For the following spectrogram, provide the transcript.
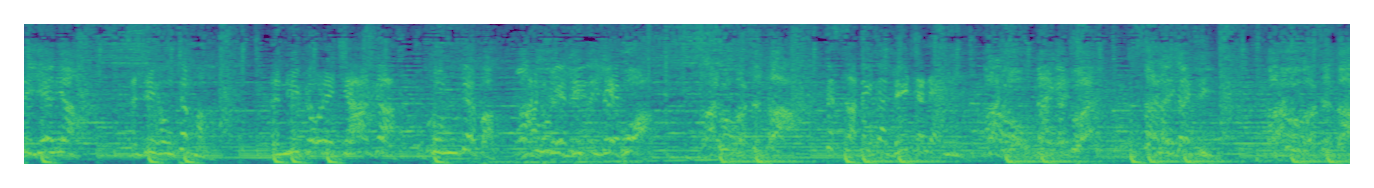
တည်းရဲ့များအလေးဟုန်တက်မှာအနည်းပြောတဲ့ကြားကခုံတက်ပါငါတို့ရဲ့ဒီတည်းရဲ့ဘွားငါတို့ကသစ္စာသစ္စာတိတ်ကလေးချက်နဲ့ငါတို့နိုင်ငံအတွက်ဆက်လိုက်ကြပြီငါတို့ကသစ္စာ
